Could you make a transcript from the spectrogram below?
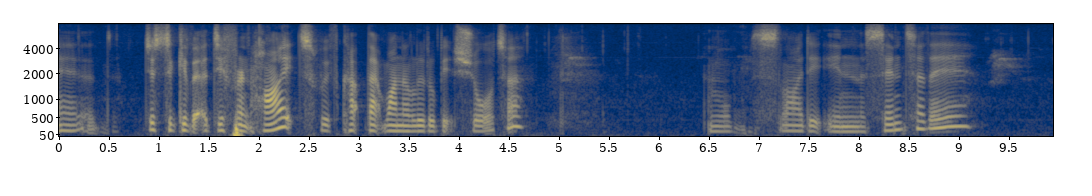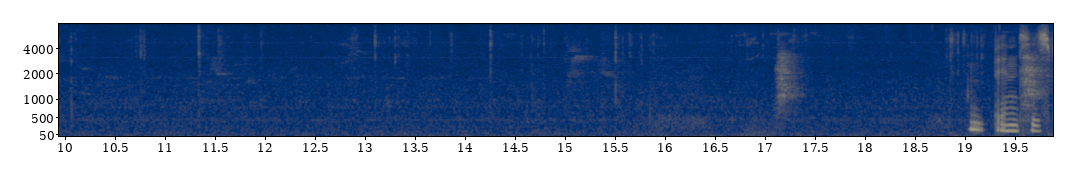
And just to give it a different height, we've cut that one a little bit shorter. And we'll slide it in the center there. bend his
